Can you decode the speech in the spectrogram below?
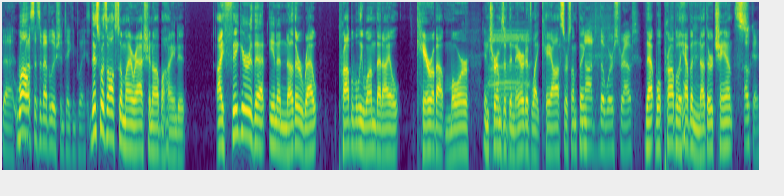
the Well- process of evolution taking place. this was also my rationale behind it. I figure that in another route, probably one that I'll care about more in terms of the ah. narrative, like chaos or something, Not the worst route. that will probably have another chance. Okay.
